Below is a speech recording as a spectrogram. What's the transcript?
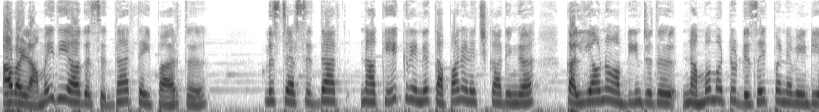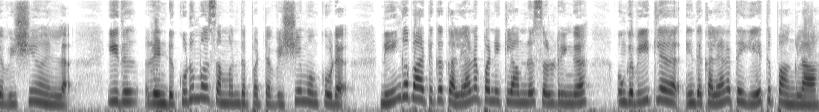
அவள் அமைதியாக சித்தார்த்தை பார்த்து மிஸ்டர் சித்தார்த் நான் கேக்குறேன்னு தப்பா நினைச்சுக்காதீங்க. கல்யாணம் அப்படின்றது நம்ம மட்டும் டிசைட் பண்ண வேண்டிய விஷயம் இல்ல. இது ரெண்டு குடும்பம் சம்பந்தப்பட்ட விஷயமும் கூட. நீங்க பாட்டுக்கு கல்யாணம் பண்ணிக்கலாம்னு சொல்றீங்க. உங்க வீட்ல இந்த கல்யாணத்தை ஏத்துப்பாங்களா?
